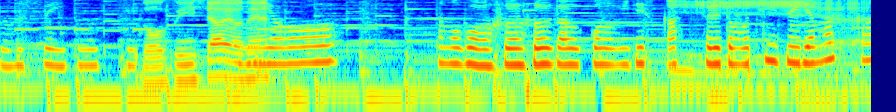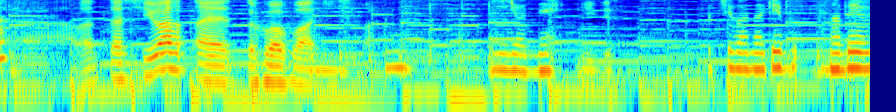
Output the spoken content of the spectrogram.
雑炊雑炊。雑炊にしちゃうよね。いいよ卵はふわふわがお好みですか？それともチーズ入れますか？私は、えーっとふわふわにします、いいよね。いいです。うちは鍋ぶ鍋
